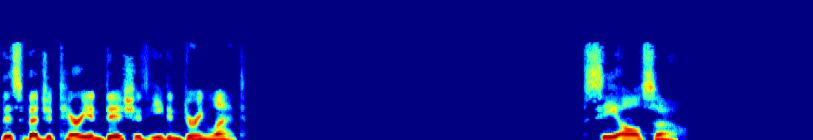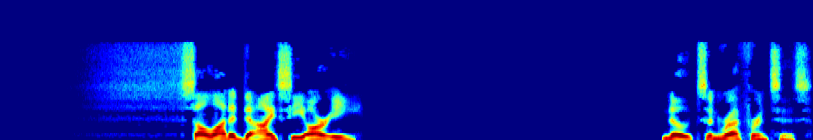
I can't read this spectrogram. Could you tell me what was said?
This vegetarian dish is eaten during Lent. See also Salada de Icre. Notes and references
